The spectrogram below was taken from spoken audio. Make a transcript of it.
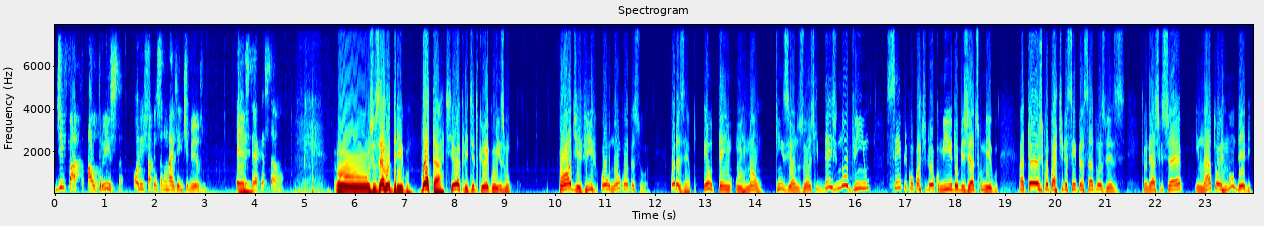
de fato altruísta ou a gente está pensando na gente mesmo? Esta é a questão. O José Rodrigo, boa tarde. Eu acredito que o egoísmo pode vir ou não com a pessoa. Por exemplo, eu tenho um irmão, 15 anos hoje, que desde novinho sempre compartilhou comida, objetos comigo. Até hoje compartilha sem pensar duas vezes. Então ele acha que isso é inato ao irmão dele.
